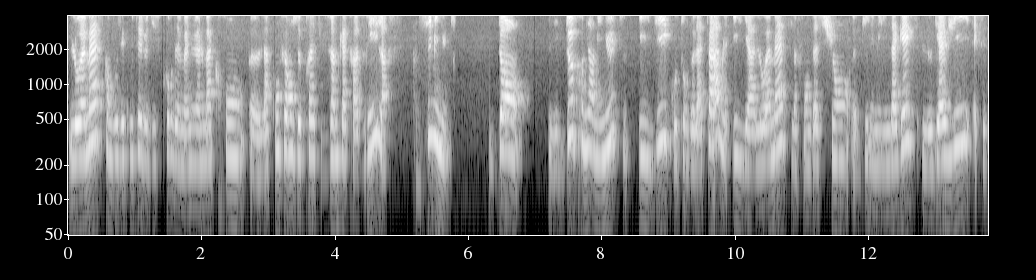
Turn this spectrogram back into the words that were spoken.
L'OMS, quand vous écoutez le discours d'Emmanuel Macron, euh, la conférence de presse du 24 avril, six minutes. Dans les deux premières minutes, il dit qu'autour de la table, il y a l'OMS, la fondation Bill et Melinda Gates, le Gavi, etc.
